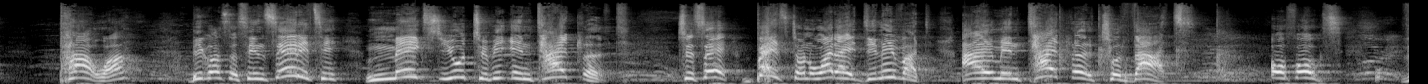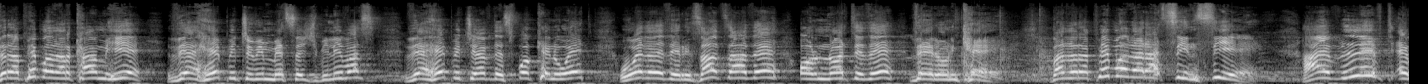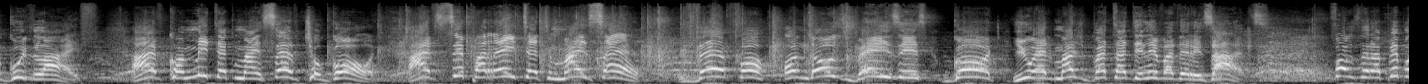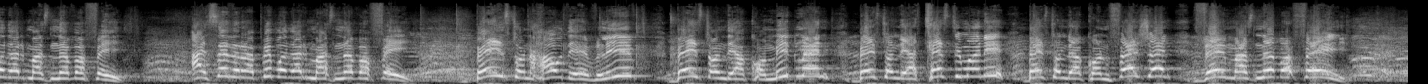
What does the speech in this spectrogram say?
power because sincerity makes you to be entitled to say, based on what I delivered, I am entitled to that. Oh, folks, there are people that come here, they are happy to be message believers. They are happy to have the spoken word. Whether the results are there or not there, they don't care. But there are people that are sincere. I have lived a good life. I've committed myself to God. I've separated myself. Therefore, on those bases, God, you had much better deliver the results. Folks, there are people that must never fail. I say there are people that must never fail. Based on how they have lived, based on their commitment, based on their testimony, based on their confession, they must never fail.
